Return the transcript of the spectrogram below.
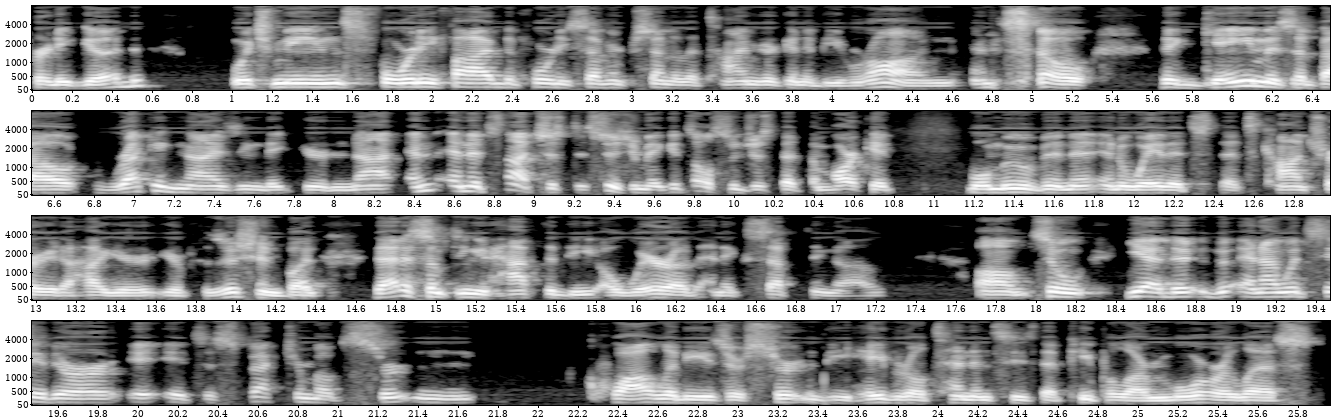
pretty good, which means 45 to 47% of the time you're going to be wrong. And so the game is about recognizing that you're not, and, and it's not just decision making. It's also just that the market will move in a, in a way that's that's contrary to how you're you're positioned. But that is something you have to be aware of and accepting of. Um, so yeah, and I would say there are. It, it's a spectrum of certain qualities or certain behavioral tendencies that people are more or less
